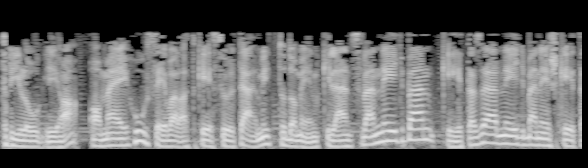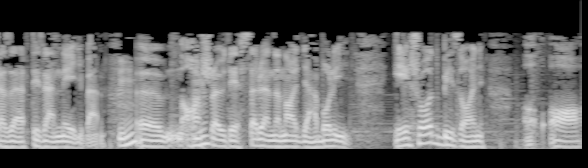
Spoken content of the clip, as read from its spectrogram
trilógia, amely 20 év alatt készült el, mit tudom én, 94-ben, 2004-ben és 2014-ben. Mm. Ö, hasraütésszerűen, de nagyjából így. És ott bizony a, a,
